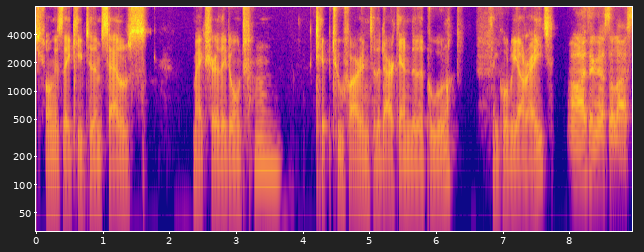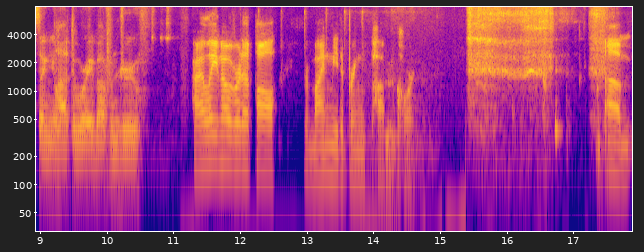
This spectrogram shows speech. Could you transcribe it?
as long as they keep to themselves, make sure they don't hmm, tip too far into the dark end of the pool. I think we'll be all right. Oh, I think that's the last thing you'll have to worry about from Drew. I lean over to Paul. Remind me to bring popcorn. Um,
